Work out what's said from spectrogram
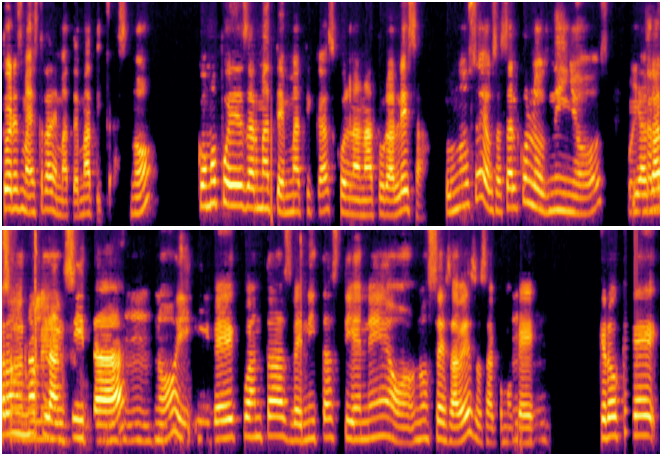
tú eres maestra de matemáticas, ¿no? ¿Cómo puedes dar matemáticas con la naturaleza? Pues no sé, o sea, sal con los niños y agarra una plantita, ¿no? Y, ve cuántas venitas tiene o no sé, ¿sabes? O sea, como que creo que,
